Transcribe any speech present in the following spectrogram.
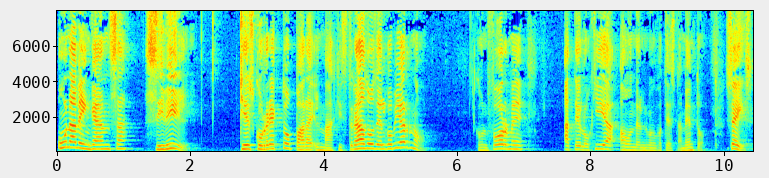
una venganza civil que es correcto para el magistrado del gobierno, conforme a teología aún del Nuevo Testamento. Seis,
